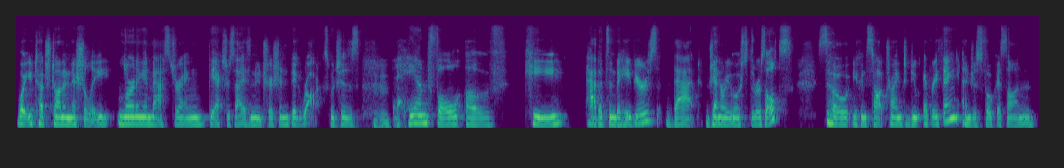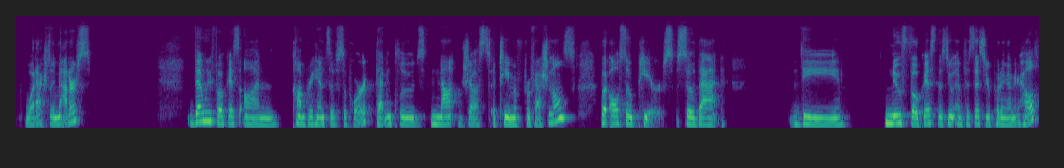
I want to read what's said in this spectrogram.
What you touched on initially, learning and mastering the exercise and nutrition big rocks, which is Mhm. a handful of key habits and behaviors that generate most of the results. So, you can stop trying to do everything and just focus on what actually matters. Then we focus on comprehensive support that includes not just a team of professionals, but also peers, so that the new focus, this new emphasis you're putting on your health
